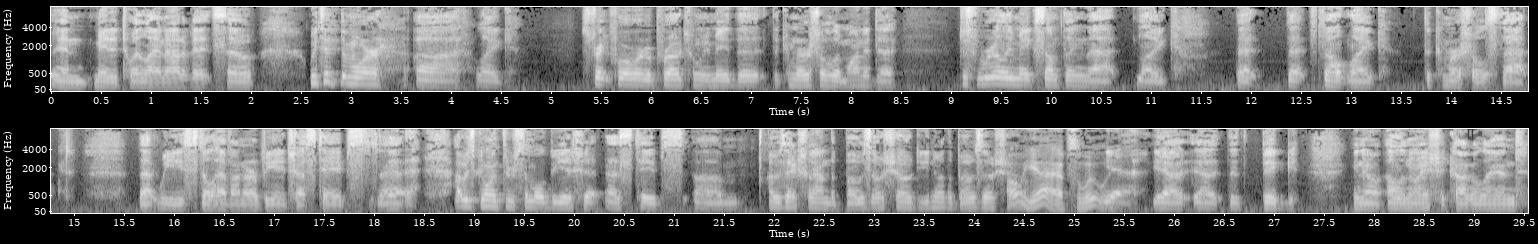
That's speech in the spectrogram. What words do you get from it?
and made a toy line out of it. So we took the more uh, like straightforward approach when we made the the commercial and wanted to just really make something that like that that felt like the commercials that that we still have on our VHS tapes. I was going through some old VHS tapes. Um, I was actually on the Bozo show. Do you know the Bozo show? Oh yeah, absolutely. Yeah, yeah, uh, the big, you know, Illinois, Chicagoland.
